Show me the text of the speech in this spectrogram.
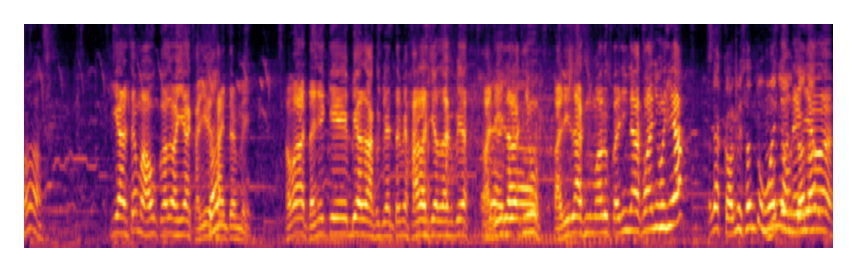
હા. હાલ તમે આવું કરો અહીંયા ખાલી થાય તમે. હવે આ ધને કે બે લાખ રૂપિયા તમે સાડા ચાર લાખ રૂપિયા. અઢી લાખનું અઢી લાખનું મારું કરી નાખવાનું હોય એટલે કમિશન તો હોય ને નહીં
